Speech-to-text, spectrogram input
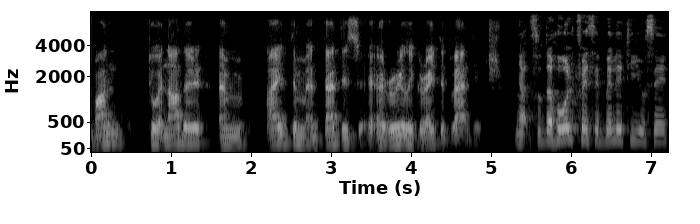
one to another um, item, and that is a really great advantage. Yeah, so the whole traceability you say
